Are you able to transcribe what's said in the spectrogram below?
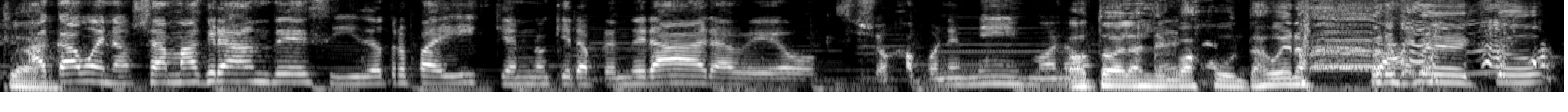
Claro. Acá, bueno, ya más grandes y de otro país, quien no quiere aprender árabe o qué sé yo, japonés mismo, ¿no? O todas las lenguas juntas. Bueno, perfecto.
